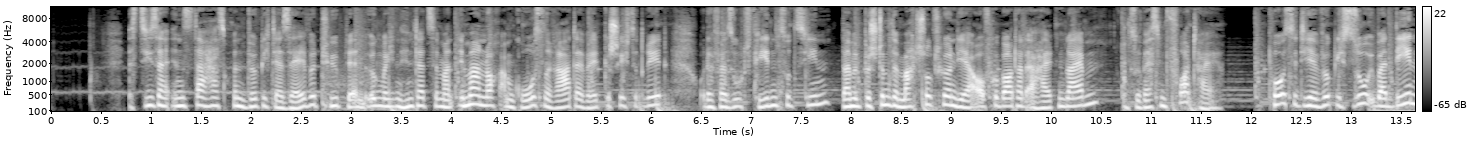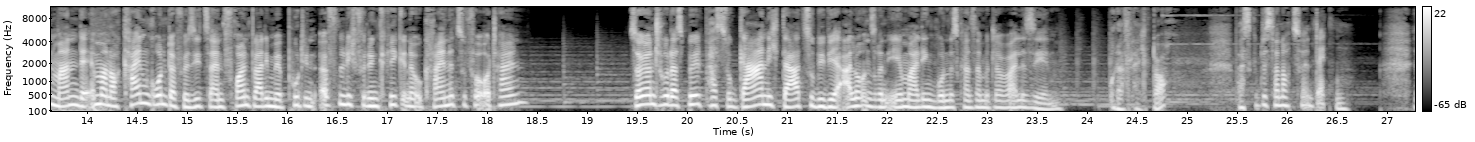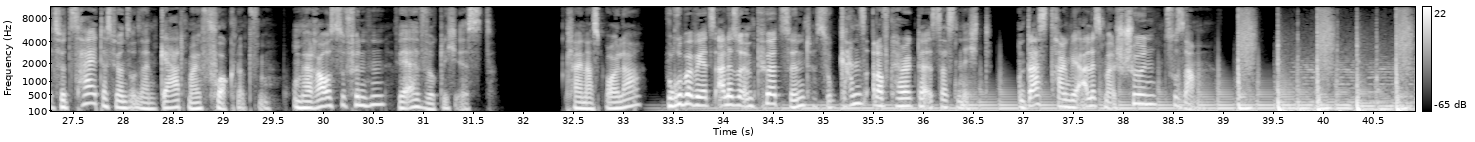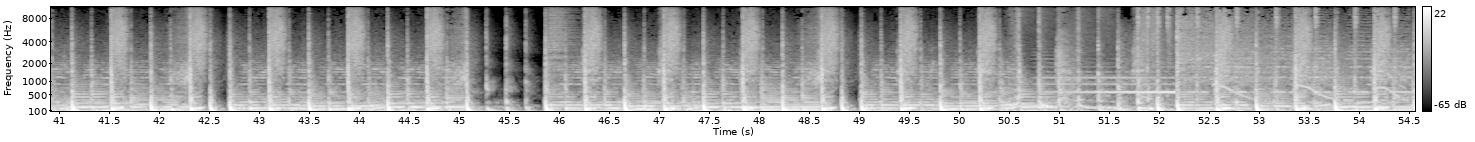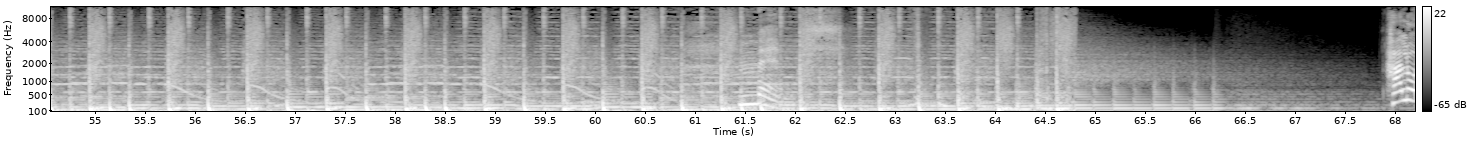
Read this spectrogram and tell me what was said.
Ist dieser Insta-Husband wirklich derselbe Typ, der in irgendwelchen Hinterzimmern immer noch am großen Rad der Weltgeschichte dreht oder versucht, Fäden zu ziehen, damit bestimmte Machtstrukturen, die er aufgebaut hat, erhalten bleiben? Und zu wessen Vorteil? Postet ihr wirklich so über den Mann, der immer noch keinen Grund dafür sieht, seinen Freund Wladimir Putin öffentlich für den Krieg in der Ukraine zu verurteilen? Sojan das Bild passt so gar nicht dazu, wie wir alle unseren ehemaligen Bundeskanzler mittlerweile sehen. Oder vielleicht doch? Was gibt es da noch zu entdecken? Es wird Zeit, dass wir uns unseren Gerd mal vorknüpfen um herauszufinden, wer er wirklich ist. Kleiner Spoiler. Worüber wir jetzt alle so empört sind, so ganz out of character ist das nicht. Und das tragen wir alles mal schön zusammen.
